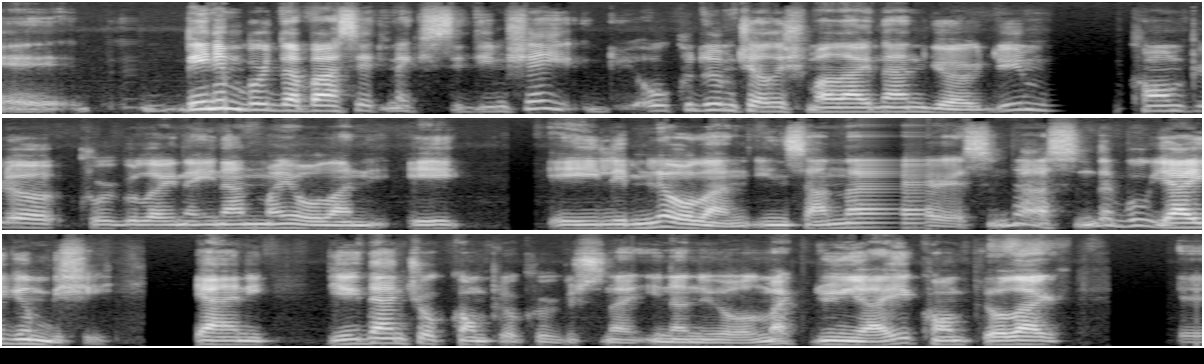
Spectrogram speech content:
E, benim burada bahsetmek istediğim şey okuduğum çalışmalardan gördüğüm komplo kurgularına inanmaya olan e, eğilimli olan insanlar arasında aslında bu yaygın bir şey. Yani birden çok komplo kurgusuna inanıyor olmak, dünyayı komplolar e,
